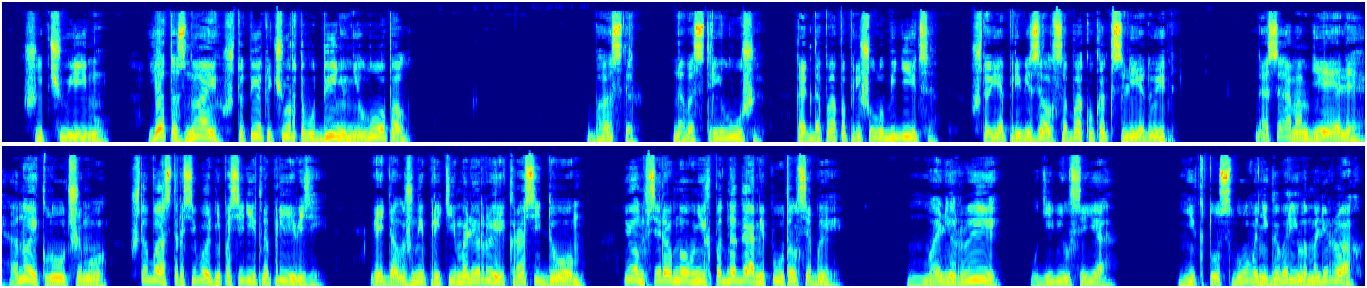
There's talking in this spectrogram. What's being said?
— шепчу я ему. «Я-то знаю, что ты эту чертову дыню не лопал!» Бастер навострил уши, когда папа пришел убедиться, что я привязал собаку как следует. На самом деле, оно и к лучшему, что Бастер сегодня посидит на привязи. Ведь должны прийти маляры красить дом, и он все равно у них под ногами путался бы. «Маляры?» — удивился я. Никто слова не говорил о малярах.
